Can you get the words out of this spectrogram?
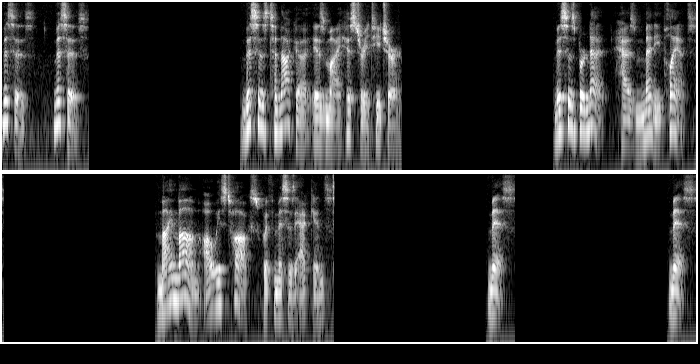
Mrs. Mrs. Mrs. Tanaka is my history teacher. Mrs. Burnett has many plants. My mom always talks with Mrs. Atkins. Miss. Miss.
